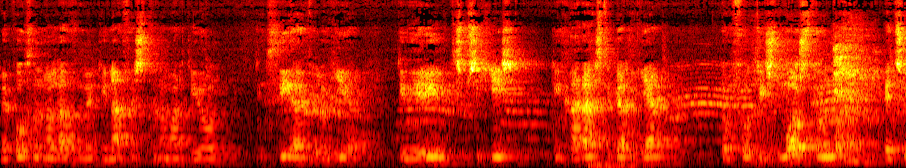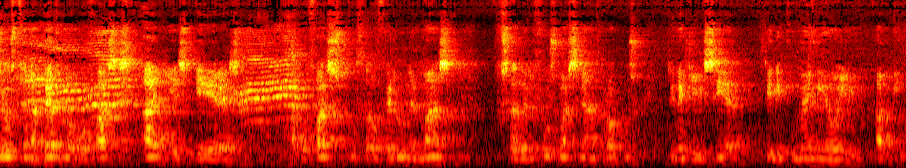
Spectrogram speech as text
με πόθο να λάβουμε την άφεση των αμαρτιών, την Θεία Ευλογία, την ειρήνη της ψυχής, την χαρά στην καρδιά, τον φωτισμό στον νου, έτσι ώστε να παίρνουμε αποφάσεις άγιες και ιερές, αποφάσεις που θα ωφελούν εμάς, τους αδελφούς μας συνανθρώπους, την Εκκλησία, την οικουμένη όλη. Αμήν.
